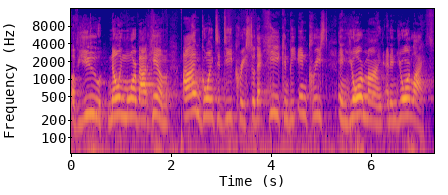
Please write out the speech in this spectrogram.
of you knowing more about Him, I'm going to decrease so that He can be increased in your mind and in your life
